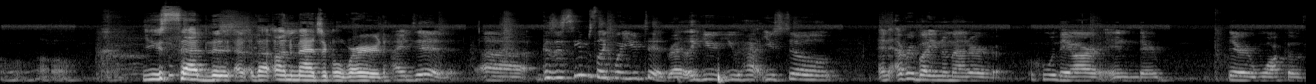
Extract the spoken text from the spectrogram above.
oh, oh. you said the uh, the unmagical word I did, uh, because it seems like what you did, right? Like you, you had, you still, and everybody, no matter who they are in their their walk of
